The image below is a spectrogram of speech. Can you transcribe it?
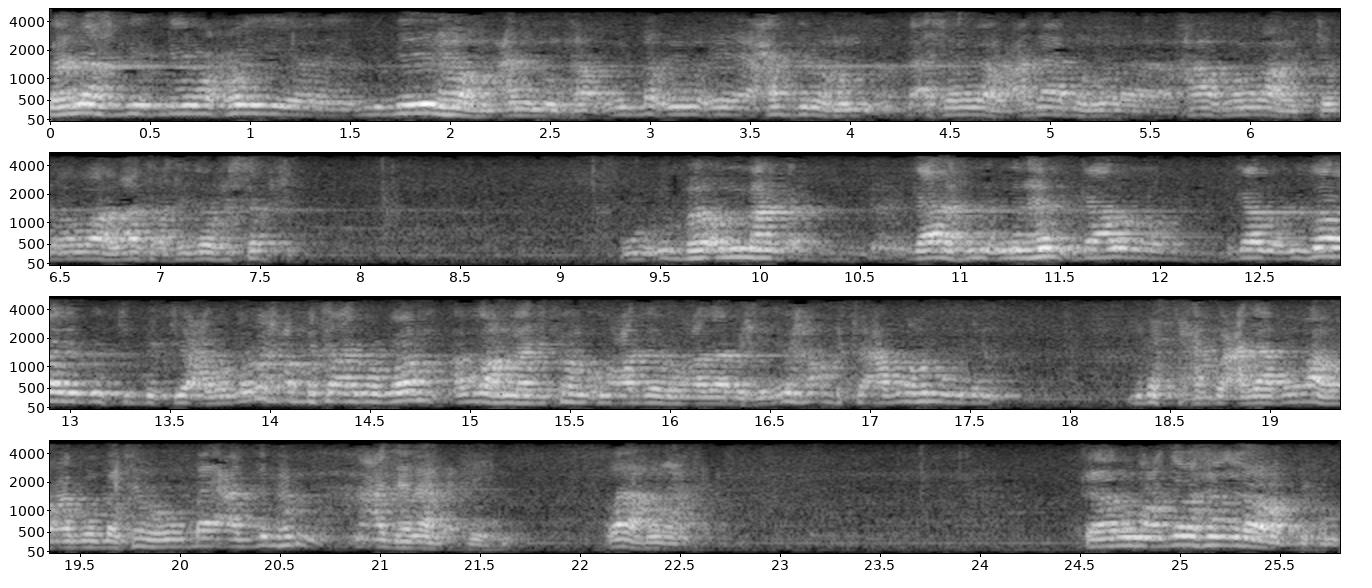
والناس بيروحوا بينهوهم عن المنكر ويحذروهم بأس الله وعذابه خافوا الله اتقوا الله لا تعتدوا في السبت. وأمة قالت منهم قالوا قالوا الزوال اللي قالوا مش عم بتوعظوا قوم اللهم هدكهم وعذبهم عذاب شديد. مش عم بتوعظوهم إذا استحقوا عذاب الله وعقوبته وبيعذبهم ما عاد نافع فيهم ولا هو نافع قالوا معذرة إلى ربكم.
